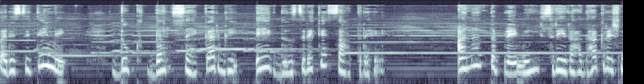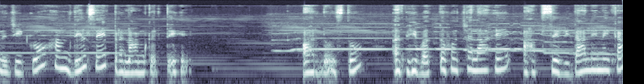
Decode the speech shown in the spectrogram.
परिस्थिति में दुख, दर्द सहकर भी एक दूसरे के साथ रहे। अनंत प्रेमी श्री राधा कृष्ण जी को हम दिल से प्रणाम करते हैं। और दोस्तों, अभी वक्त हो चला है आपसे विदा लेने का।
